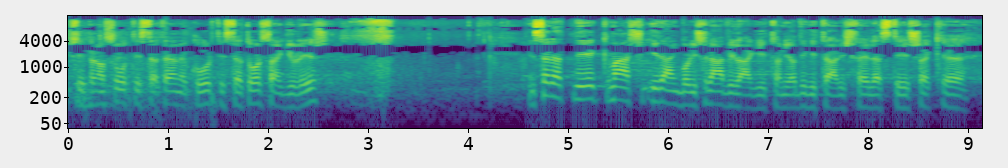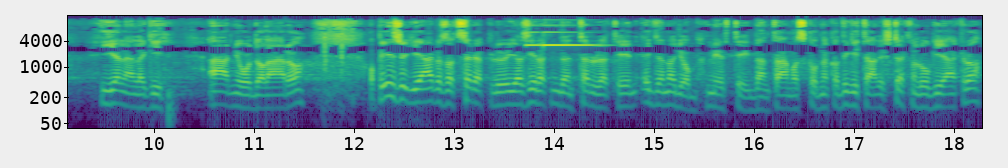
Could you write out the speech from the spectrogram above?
szépen a szót, tisztelt elnök úr, tisztelt országgyűlés. Én szeretnék más irányból is rávilágítani a digitális fejlesztések eh, jelenlegi árnyoldalára. A pénzügyi ágazat szereplői az élet minden területén egyre nagyobb mértékben támaszkodnak a digitális technológiákra,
